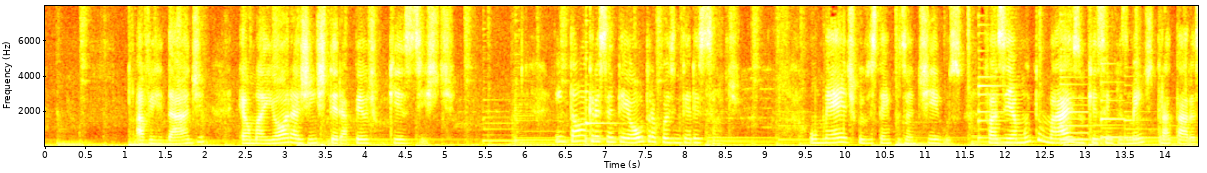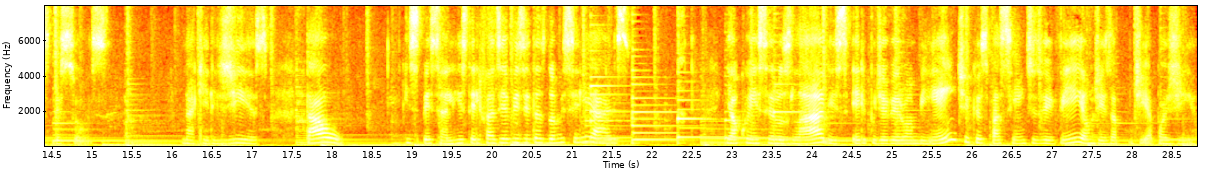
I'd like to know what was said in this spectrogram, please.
A verdade é o maior agente terapêutico que existe. Então acrescentei outra coisa interessante. O médico dos tempos antigos fazia muito mais do que simplesmente tratar as pessoas. Naqueles dias, tal especialista ele fazia visitas domiciliares. E ao conhecer os lares, ele podia ver o ambiente que os pacientes viviam dia, após dia.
